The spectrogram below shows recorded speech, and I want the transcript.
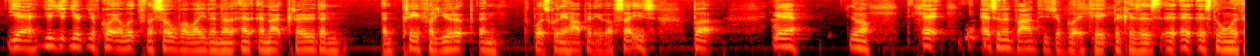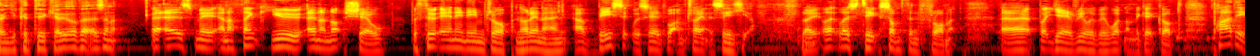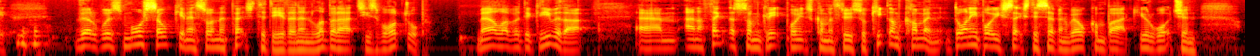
yeah, you, you, you've got to look for the silver lining in, in, in that crowd and, and pray for Europe and what's going to happen to their cities. But yeah, you know, it, it's an advantage you've got to take because it's it, it's the only thing you could take out of it, isn't it? It is, mate, and I think you, in a nutshell, without any name dropping or anything, I've basically said what I'm trying to say here. Right, Let, us take something from it. Uh, but yeah, really, we wouldn't want them to get gubbed. Paddy, there was more silkiness on the pitch today than in Liberace's wardrobe. Mel, I would agree with that. Um, and I think there's some great points coming through, so keep them coming. Donny Boy 67, welcome back. You're watching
